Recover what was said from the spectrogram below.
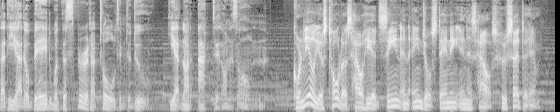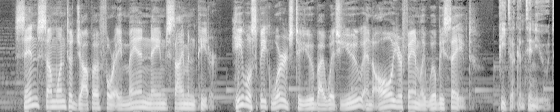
that he had obeyed what the Spirit had told him to do. He had not acted on his own. Cornelius told us how he had seen an angel standing in his house who said to him, Send someone to Joppa for a man named Simon Peter. He will speak words to you by which you and all your family will be saved. Peter continued.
